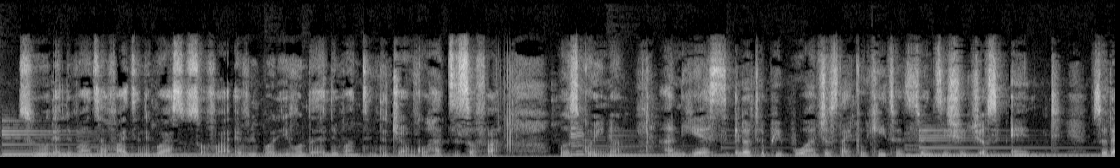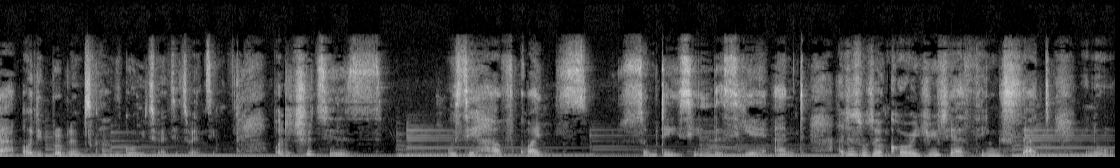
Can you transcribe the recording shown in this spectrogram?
two elephants are fighting the grass to suffer. Everybody, even the elephant in the jungle, had to suffer what's going on. And yes, a lot of people are just like, okay, 2020 should just end so that all the problems can go with 2020. But the truth is, we still have quite some days in this year and i just want to encourage you if there are things that you know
